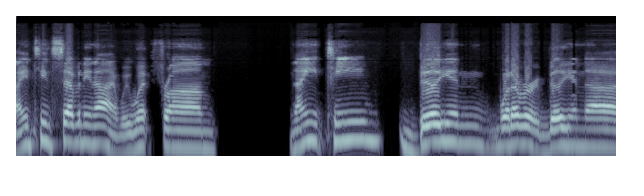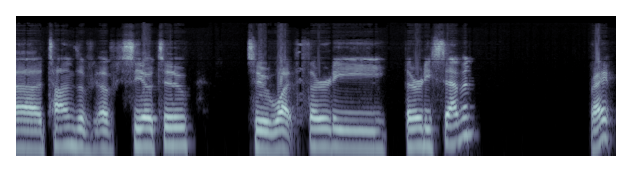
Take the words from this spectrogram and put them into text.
1979, we went from 19 billion, whatever, billion uh, tons of, of CO2 to what, 30, 37? Right?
